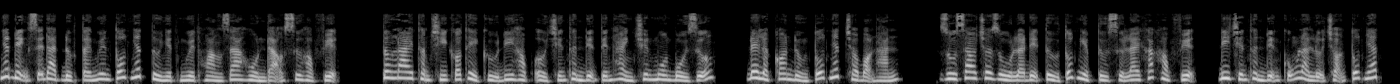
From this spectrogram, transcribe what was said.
nhất định sẽ đạt được tài nguyên tốt nhất từ Nhật Nguyệt Hoàng gia Hồn Đạo sư học viện. Tương lai thậm chí có thể cử đi học ở Chiến Thần Điện tiến hành chuyên môn bồi dưỡng, đây là con đường tốt nhất cho bọn hắn. Dù sao cho dù là đệ tử tốt nghiệp từ Sử Lai Khắc học viện, đi Chiến Thần Điện cũng là lựa chọn tốt nhất.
